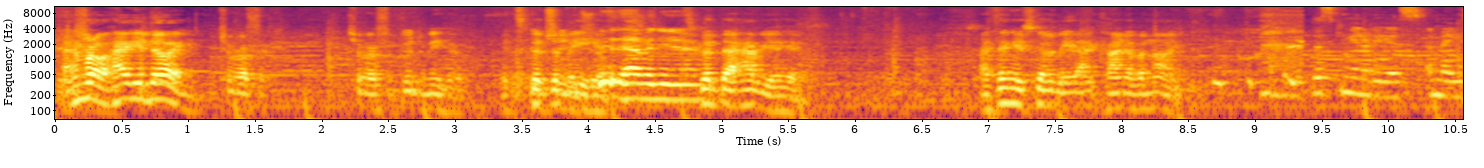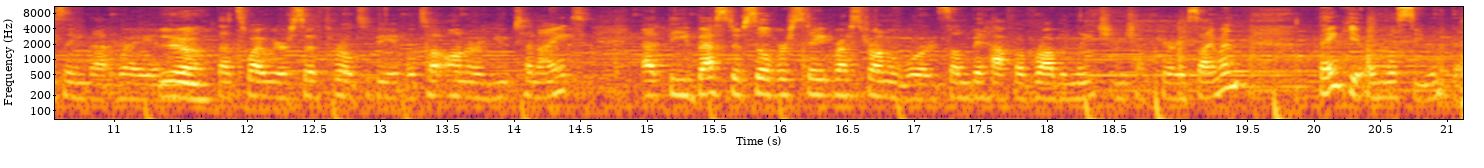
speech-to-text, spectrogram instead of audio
Emeril, how you doing? Terrific. Terrific. Good to be here. It's good to be here. Good having you It's good to have you here. I think it's going to be that kind of a night. This community is amazing that way, and Yeah. that's why we are so thrilled to be able to honor you tonight at the Best of Silver State Restaurant Awards on behalf of Robin Leach and Chef Kerry Simon. Thank you, and we'll see you in a bit.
